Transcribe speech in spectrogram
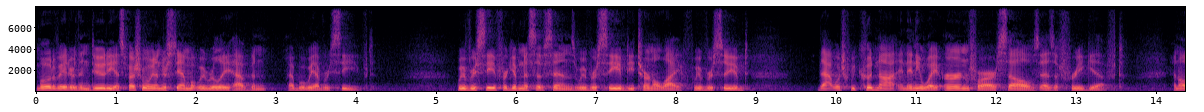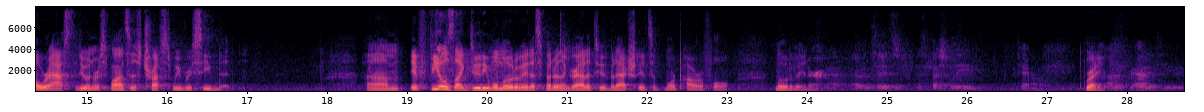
motivator than duty, especially when we understand what we really have been, what we have received. We've received forgiveness of sins. We've received eternal life. We've received that which we could not in any way earn for ourselves as a free gift. And all we're asked to do in response is trust we've received it. Um, it feels like duty will motivate us better than gratitude, but actually it's a more powerful motivator. Yeah, I would say it's especially know, Right. out of gratitude,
